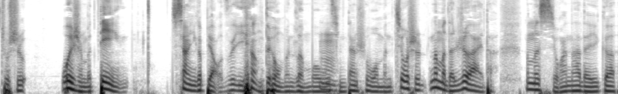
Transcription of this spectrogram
就是为什么电影。像一个婊子一样对我们冷漠无情，但是我们就是那么的热爱他，那么喜欢他的一个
